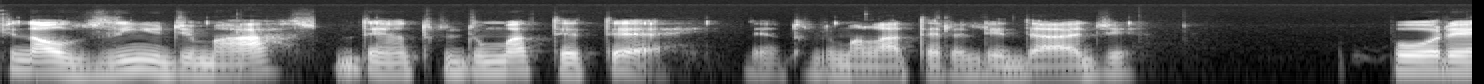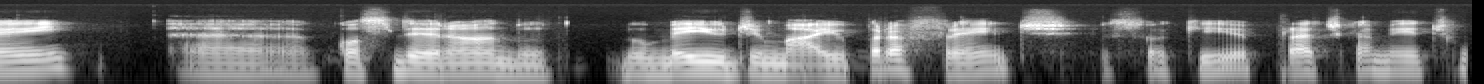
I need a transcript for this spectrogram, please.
finalzinho de março dentro de uma TTR, dentro de uma lateralidade. Porém, é, considerando do meio de maio para frente, isso aqui é praticamente um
